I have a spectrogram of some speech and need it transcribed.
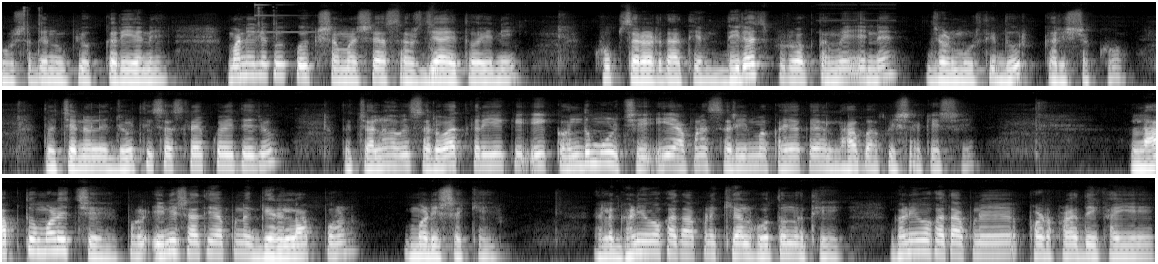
ઔષધિનો ઉપયોગ કરી અને માની લો કે કોઈક સમસ્યા સર્જાય તો એની ખૂબ સરળતાથી અને ધીરજપૂર્વક તમે એને જળમૂળથી દૂર કરી શકો. તો ચેનલને જોરથી સબસ્ક્રાઈબ કરી દેજો. તો ચાલો હવે શરૂઆત કરીએ કે એ કંદમૂળ છે, એ આપણા શરીરમાં કયા કયા લાભ આપી શકે છે? લાભ તો મળે જ છે, પણ એની સાથે આપણને ગેરલાભ પણ મળી શકે. એટલે ઘણી વખત આપણે ખ્યાલ હોતો નથી, ઘણી વખત આપણે ફળફળ દેખાઈએ,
